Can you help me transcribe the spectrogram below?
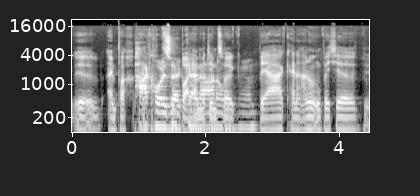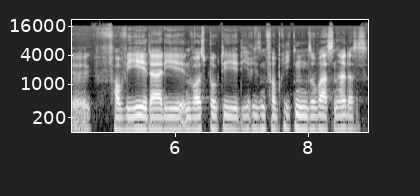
äh, äh, einfach Parkhäuser, einfach keine mit dem Ahnung, Zeug. ja. Ja. keine Ahnung, irgendwelche äh, VW da, die in Wolfsburg, die, die Riesenfabriken, sowas, ne, das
